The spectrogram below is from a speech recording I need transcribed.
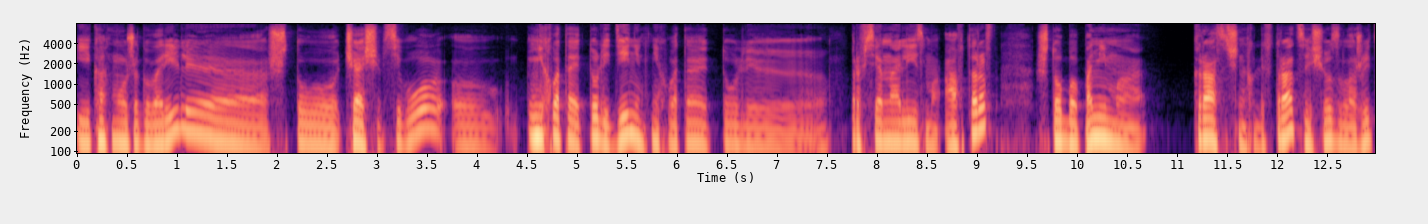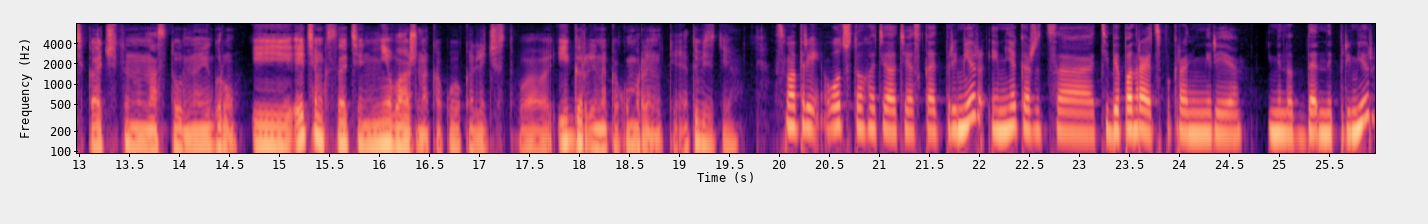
и как мы уже говорили, что чаще всего не хватает то ли денег, не хватает то ли профессионализма авторов, чтобы помимо красочных иллюстраций еще заложить качественную настольную игру. И этим, кстати, не важно, какое количество игр и на каком рынке. Это везде. Смотри, вот что хотела тебе сказать пример, и мне кажется, тебе понравится, по крайней мере, именно данный пример,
